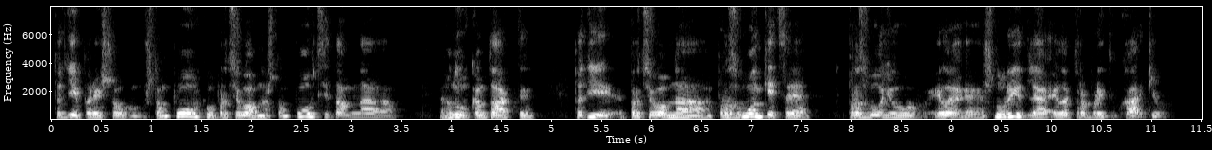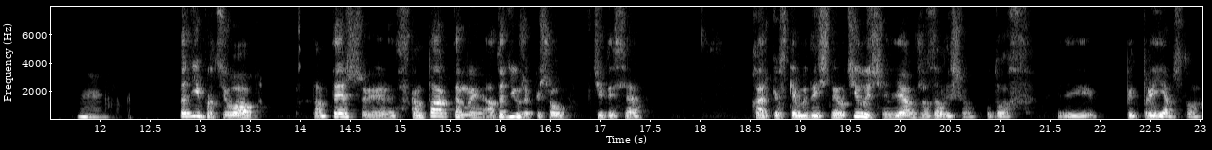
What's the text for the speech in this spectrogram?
тоді перейшов в штамповку, працював на штамповці, там на гнув контакти. Тоді працював на прозвонки, це прозвонював е, шнури для електробрит в Харків. М. Тоді працював там теж е, з контактами, а тоді вже пішов вчитися в Харківське медичне училище. Я вже залишив УТОС і підприємство.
